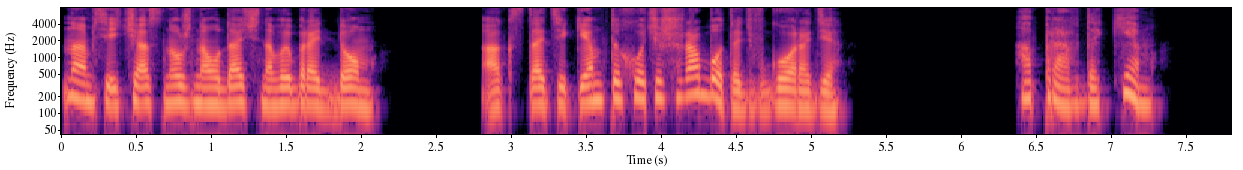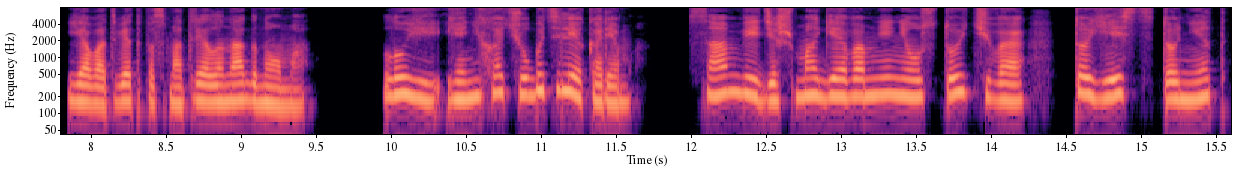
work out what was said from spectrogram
Нам сейчас нужно удачно выбрать дом. А, кстати, кем ты хочешь работать в городе?» «А правда, кем?» Я в ответ посмотрела на гнома. «Луи, я не хочу быть лекарем. Сам видишь, магия во мне неустойчивая, то есть, то нет.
